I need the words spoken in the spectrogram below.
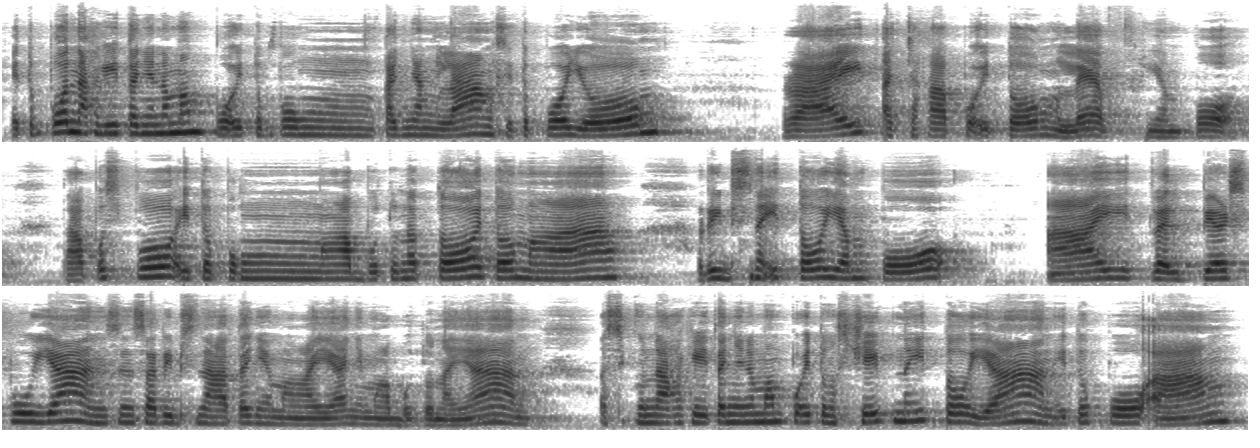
Ito po, nakikita niyo naman po, ito pong kanyang lungs. Ito po yung right at saka po itong left. Yan po. Tapos po, ito pong mga buto na to, ito mga ribs na ito, yan po ay 12 pairs po yan. Sin sa ribs natin, yung mga yan, yung mga buto na yan. Kasi kung nakikita niyo naman po itong shape na ito, yan, ito po ang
